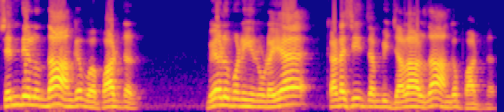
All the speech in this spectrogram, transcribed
செந்திலும் தான் அங்கே பார்ட்னர் வேலுமணியினுடைய கடைசி தம்பி ஜலால் தான் அங்கே பார்ட்னர்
